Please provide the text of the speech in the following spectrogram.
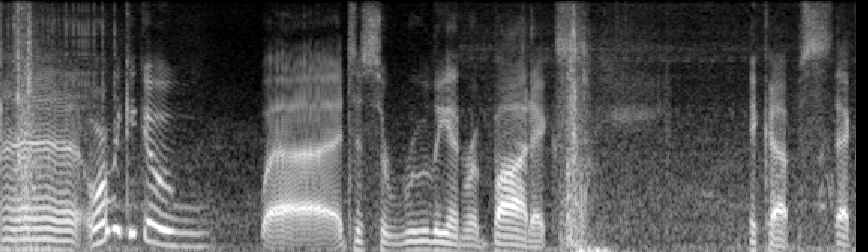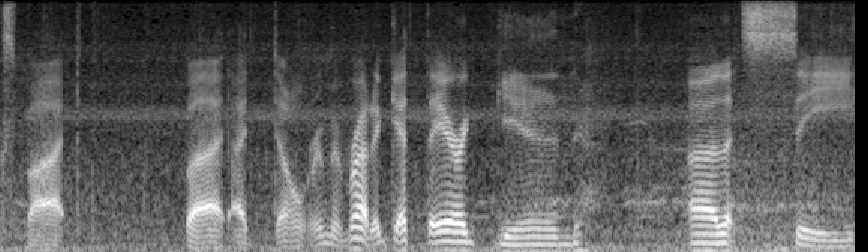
Uh, or we could go uh, to Cerulean Robotics. Pick up Sexbot. But I don't remember how to get there again. Uh, let's see.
